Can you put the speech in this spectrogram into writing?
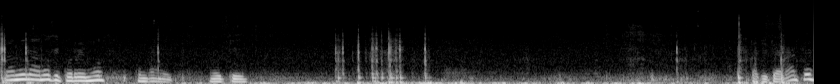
caminamos y corremos con ganitas. Ok. Pasito adelante.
